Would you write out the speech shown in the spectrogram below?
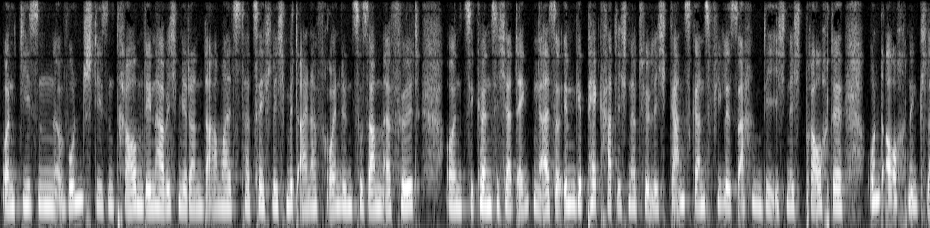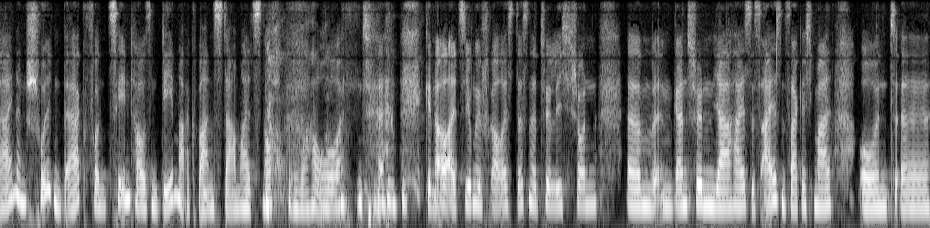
Und diesen Wunsch, diesen Traum, den habe ich mir dann damals tatsächlich mit einer Freundin zusammen erfüllt. Und Sie können sich ja denken, also im Gepäck hatte ich natürlich ganz, ganz viele Sachen, die ich nicht brauchte und auch auch einen kleinen Schuldenberg von 10.000 D-Mark waren es damals noch. Oh, wow. Und äh, genau als junge Frau ist das natürlich schon ähm, ein ganz schön ja heißes Eisen, sag ich mal. Und äh,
